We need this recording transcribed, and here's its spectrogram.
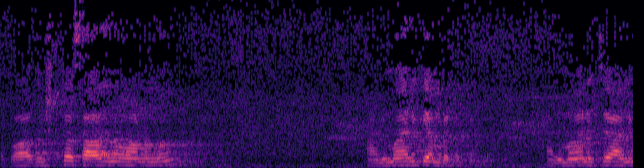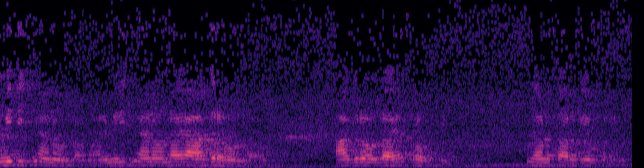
അപ്പൊ അത് ഇഷ്ട സാധനമാണെന്ന് അനുമാനിക്കാൻ പറ്റത്തില്ല. അനുമാനിച്ച അനുമതി ജ്ഞാനം ഉണ്ടാകും. അനുമതി ജ്ഞാനം ഉണ്ടായ ആഗ്രഹം ഉണ്ടാകും. ആഗ്രഹം ഉണ്ടായ പ്രവൃത്തി. ഇതാണ് താർക്കികം പറയുന്നത്.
